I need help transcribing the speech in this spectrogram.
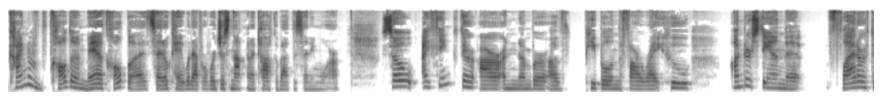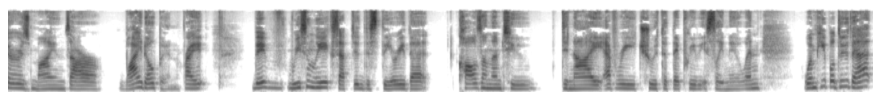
kind of called a mea culpa. It said, okay, whatever. We're just not going to talk about this anymore. So I think there are a number of people in the far right who understand that flat earthers' minds are wide open, right? They've recently accepted this theory that calls on them to deny every truth that they previously knew. And when people do that,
